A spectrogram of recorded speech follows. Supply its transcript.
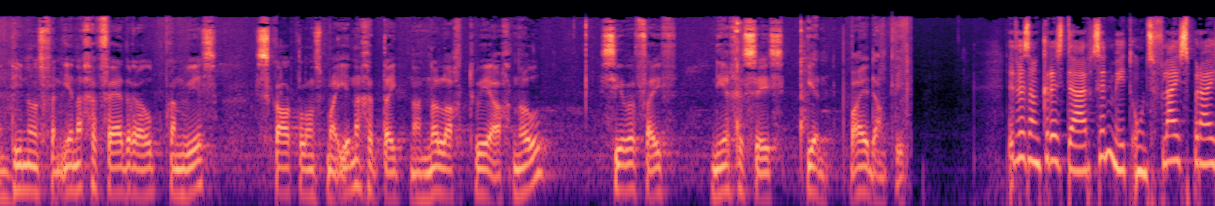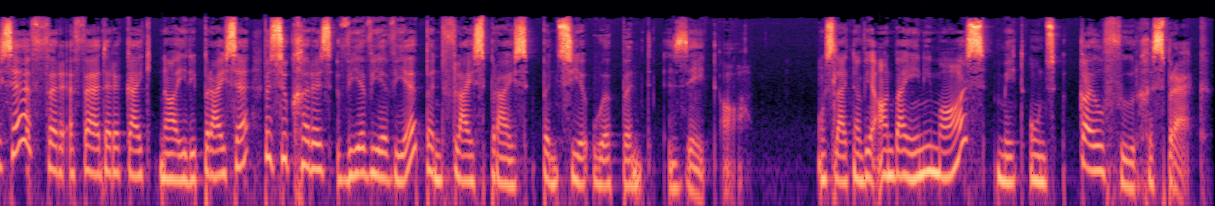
indien ons van enige verdere hulp kan wees skakel ons maar enige tyd na 08280 75 961. Baie dankie. Dit was aan Chris Derksen met ons vleispryse vir 'n verdere kyk na hierdie pryse. Besoek gerus www.vleisprys.co.za. Ons sluit nou weer aan by Henny Maas met ons kuilvoer gesprek.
